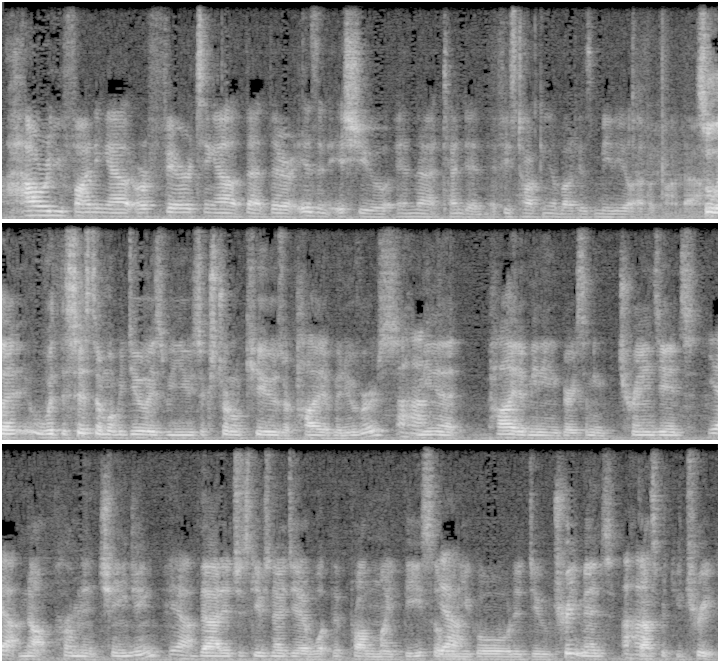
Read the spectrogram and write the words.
how are you finding out or ferreting out that there is an issue in that tendon if he's talking about his medial epicondyle? So that with the system, what we do is we use external cues or palliative maneuvers, Uh-huh. meaning that palliative meaning very something transient, yeah. not permanent changing. Yeah. That it just gives you an idea of what the problem might be. So Yeah. when you go to do treatment, Uh-huh. that's what you treat.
